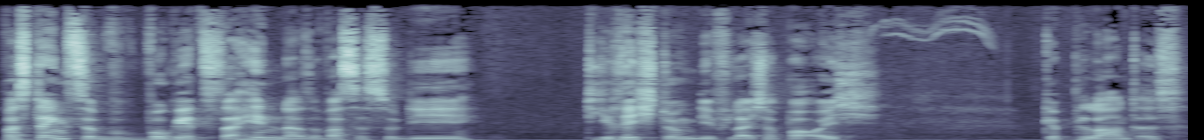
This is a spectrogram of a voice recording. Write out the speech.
Was denkst du, wo, geht's da hin? Also was ist so die, die Richtung, die vielleicht auch bei euch geplant ist?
